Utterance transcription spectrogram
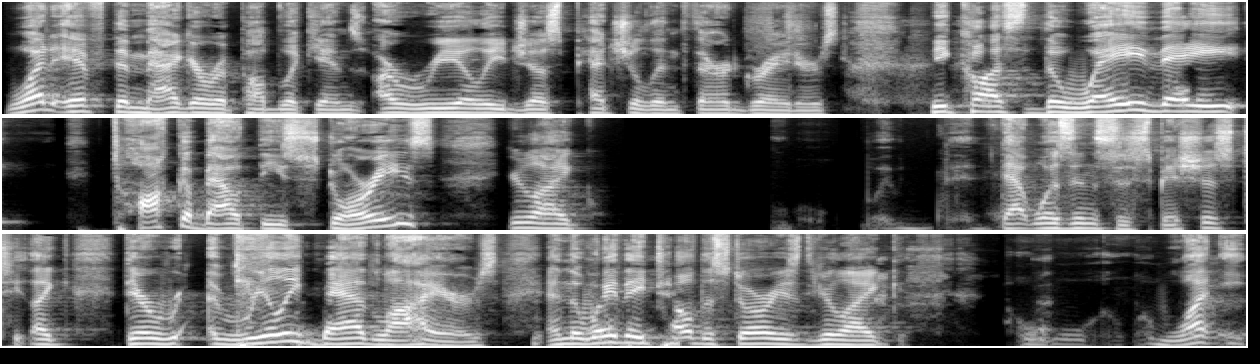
What if the MAGA Republicans are really just petulant third graders? Because the way they talk about these stories, you're like, that wasn't suspicious to like they're really bad liars and the way they tell the stories you're like "W- what E-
